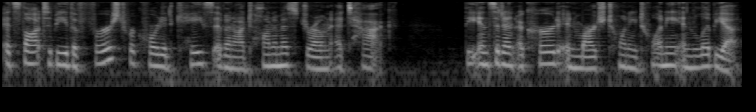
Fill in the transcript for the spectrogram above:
It's thought to be the first recorded case of an autonomous drone attack. The incident occurred in March 2020 in Libya,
